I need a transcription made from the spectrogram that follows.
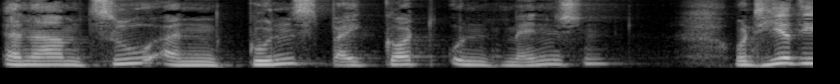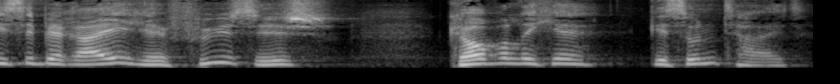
er nahm zu an Gunst bei Gott und Menschen. Und hier diese Bereiche physisch, körperliche Gesundheit.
